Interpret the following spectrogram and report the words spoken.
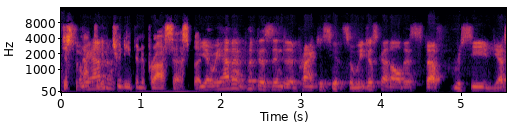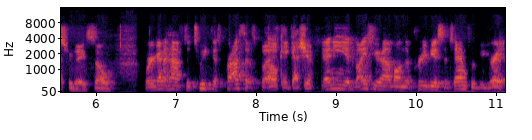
Just So not to get too deep into process, but yeah, we haven't put this into practice yet, so we just got all this stuff received yesterday. So we're gonna have to tweak this process. But okay, got you. any advice you have on the previous attempt would be great.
